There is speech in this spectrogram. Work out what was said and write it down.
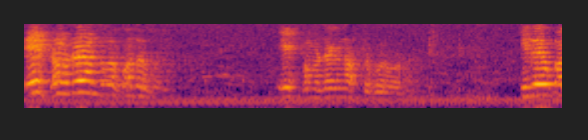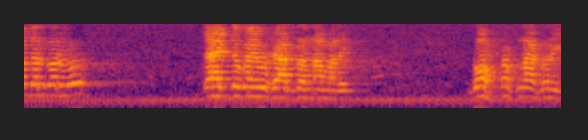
এই সময়টা অন্তত কদর করি। এই সময়টাকে নষ্ট করব না। কীভাবে কদর করব চায়ের দোকানে উঠে আড্ডা না মারে। গপ সপ না করি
